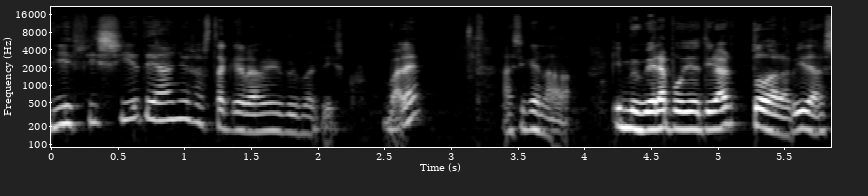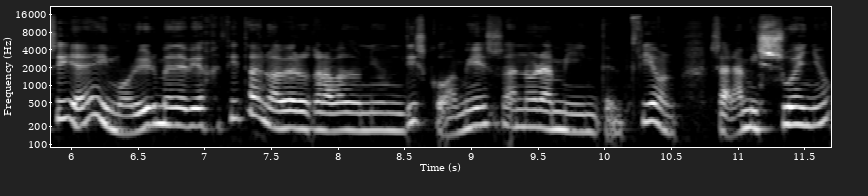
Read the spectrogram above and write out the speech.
17 años hasta que grabé mi primer disco, ¿vale? Así que nada. Y me hubiera podido tirar toda la vida así, ¿eh? Y morirme de viejecita y no haber grabado ni un disco. A mí esa no era mi intención. O sea, era mi sueño,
